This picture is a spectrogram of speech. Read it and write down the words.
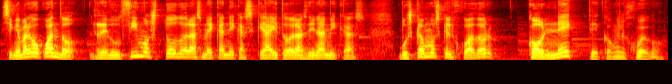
Sin embargo, cuando reducimos todas las mecánicas que hay, todas las dinámicas, buscamos que el jugador conecte con el juego.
